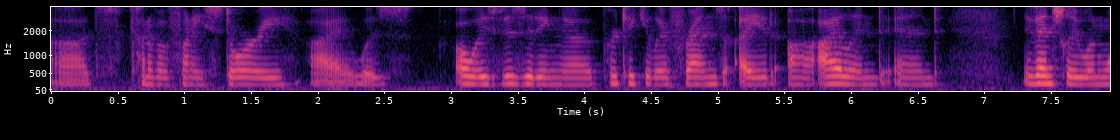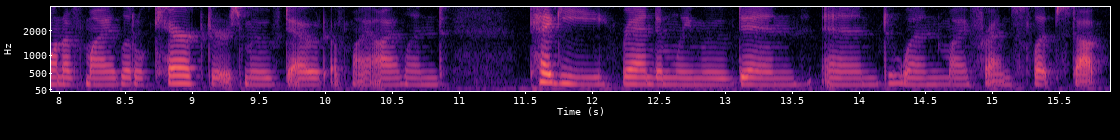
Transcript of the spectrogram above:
Uh, it's kind of a funny story. I was always visiting a particular friend's uh, island, and eventually, when one of my little characters moved out of my island, Peggy randomly moved in, and when my friend Slip stopped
